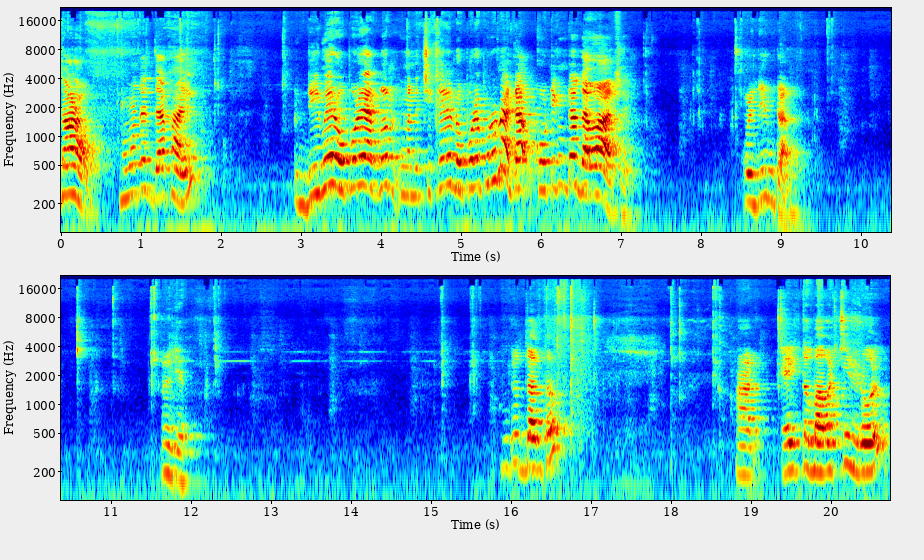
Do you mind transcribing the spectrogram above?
দাঁড়াও, তোমাদের দেখাই। ডিমের ওপরে একদম মানে চিকেনের ওপরে পুরো না এটা কোটিংটা দেওয়া আছে। ওই ডিমটা। এই যে। দুর্দান্ত। আর এই তো বাবারচির রোল,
